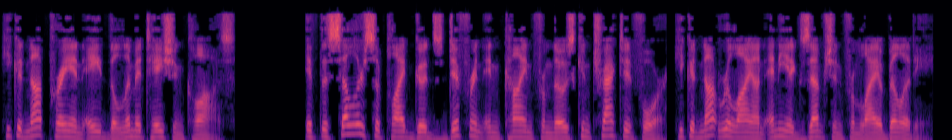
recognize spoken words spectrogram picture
he could not pray and aid the limitation clause. If the seller supplied goods different in kind from those contracted for, he could not rely on any exemption from liability.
